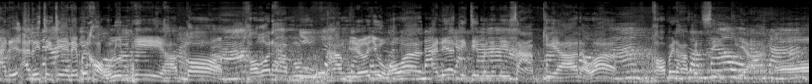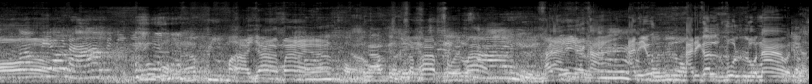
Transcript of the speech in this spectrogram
อันนี้อันนี้จริงๆอันนี้เป็นของรุ่นพี่ครับก็เขาก็ทำทำเยอะอยู่เพราะว่าอันเนี้ยจริงๆมันจะมี3เกียร์แต่ว่าเขาไปทำเป็น4เกียร์ ห้ามเบี้ยวนะนะครับ ปีใหม่หายากมากนะสภาพสวยมาก อันนี้ยังไงอันนี้ อันนี้ก็ลูน่าเหมือนกัน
